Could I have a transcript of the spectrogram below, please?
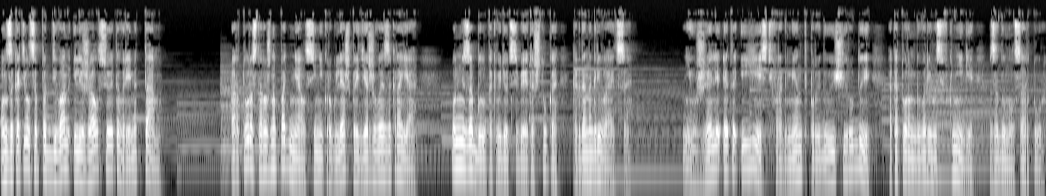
Он закатился под диван и лежал все это время там. Артур осторожно поднял синий кругляш, придерживая за края. Он не забыл, как ведет себя эта штука, когда нагревается. Неужели это и есть фрагмент прыгающей руды — о котором говорилось в книге, задумался Артур.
